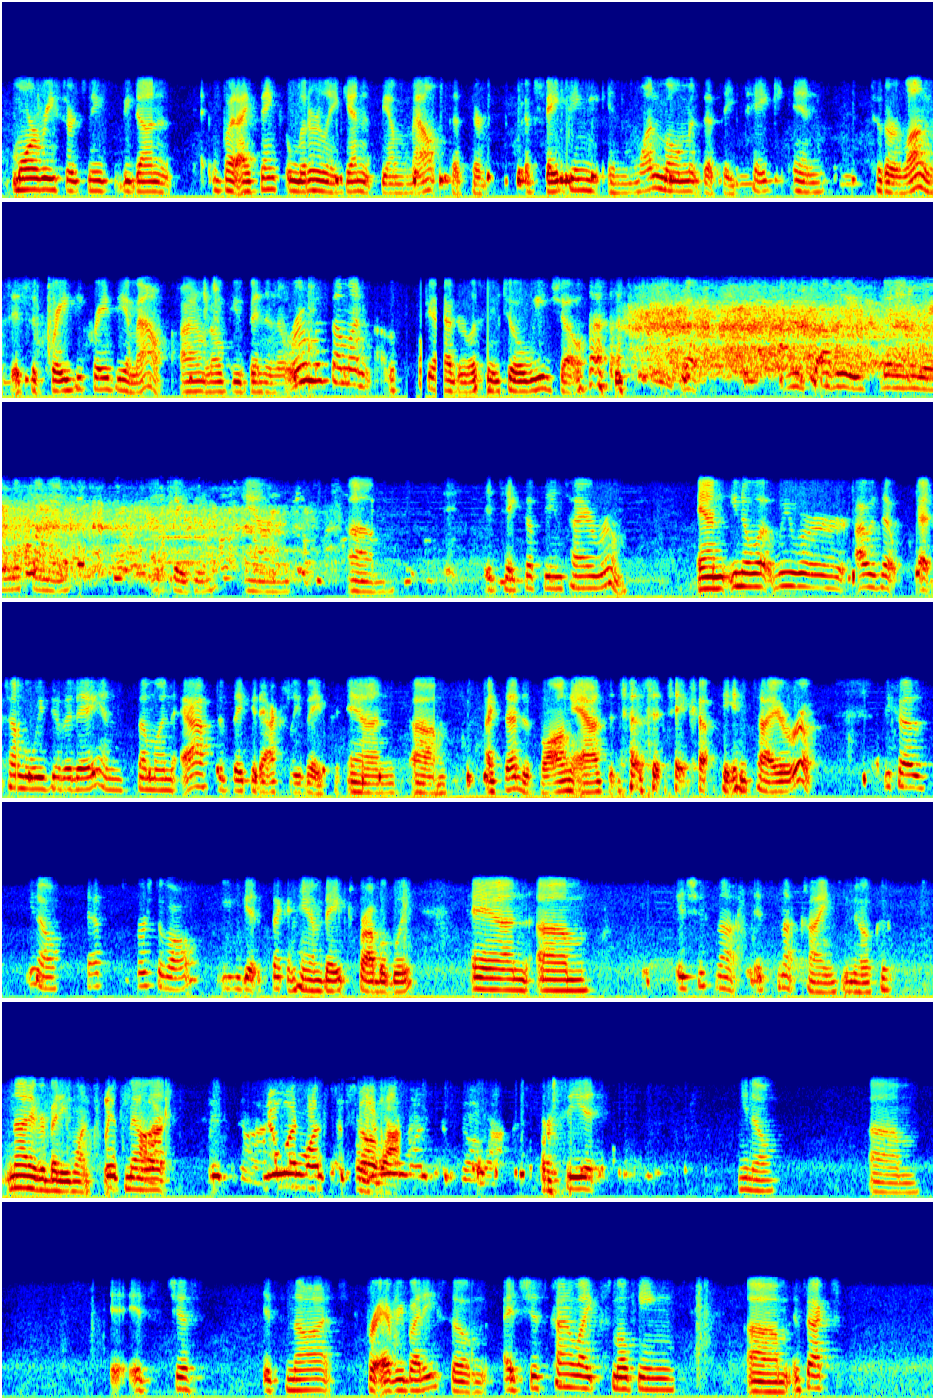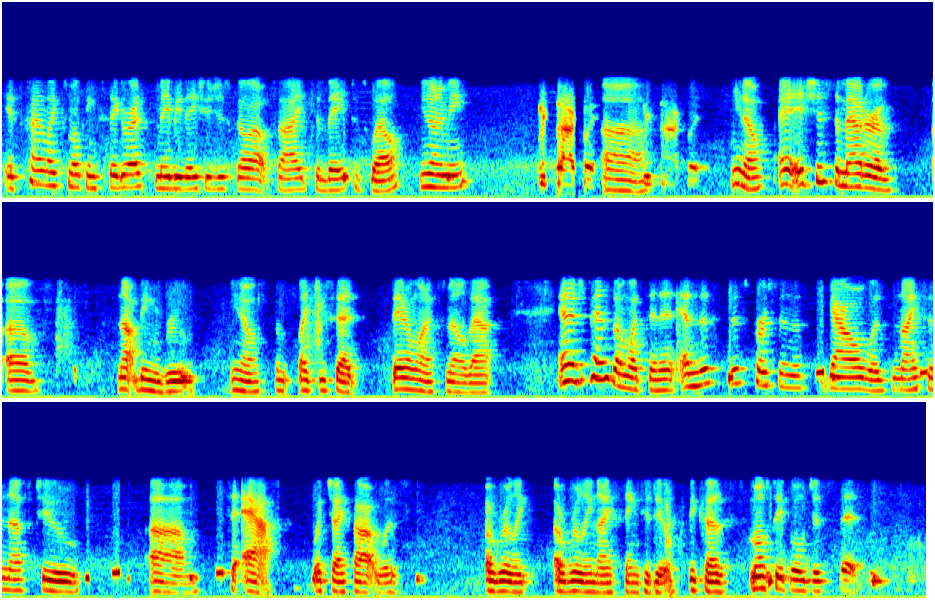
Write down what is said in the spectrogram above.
more research needs to be done. But I think literally, again, it's the amount that they're vaping in one moment that they take in to their lungs. It's a crazy, crazy amount. I don't know if you've been in the room with someone, after listening to a weed show, but you've probably been in a room with someone that's vaping, and um, it, it takes up the entire room. And you know what? We were I was at at Tumbleweed the other day, and someone asked if they could actually vape, and um, I said as long as it doesn't take up the entire room, because you know that's first of all you can get secondhand vaped probably, and um, it's just not it's not kind, you know, because not everybody wants to It's smell not. it No one wants to smell it or see it, you know. Um, it, it's just it's not for everybody. So it's just kind of like smoking. Um, in fact, it's kind of like smoking cigarettes. Maybe they should just go outside to vape as well. You know what I mean? Exactly. Uh, Exactly. you know, i- it's just a matter of of not being rude. you know, some, like you said, they don't want to smell that. And it depends on what's in it. And this this person, this gal, was nice enough to um, to ask, which I thought was a really a really nice thing to do because most people just sit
